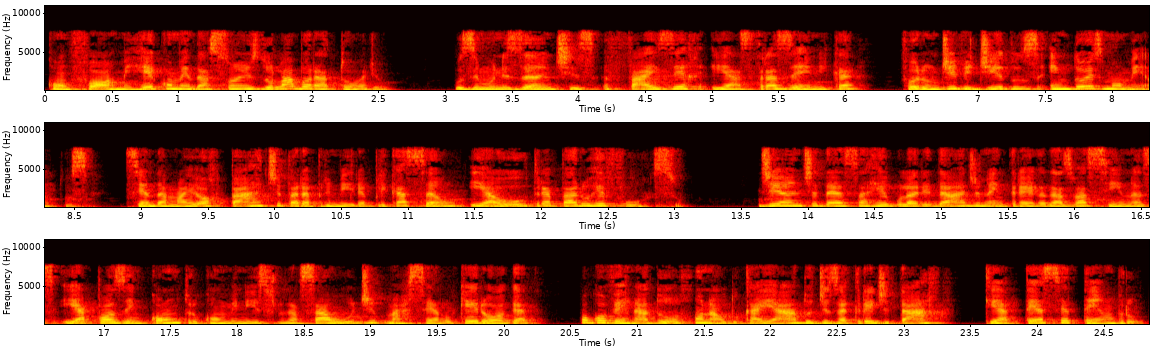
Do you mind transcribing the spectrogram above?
conforme recomendações do laboratório. Os imunizantes Pfizer e AstraZeneca foram divididos em dois momentos, sendo a maior parte para a primeira aplicação e a outra para o reforço. Diante dessa regularidade na entrega das vacinas e após encontro com o ministro da Saúde, Marcelo Queiroga, o governador Ronaldo Caiado diz acreditar que até setembro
